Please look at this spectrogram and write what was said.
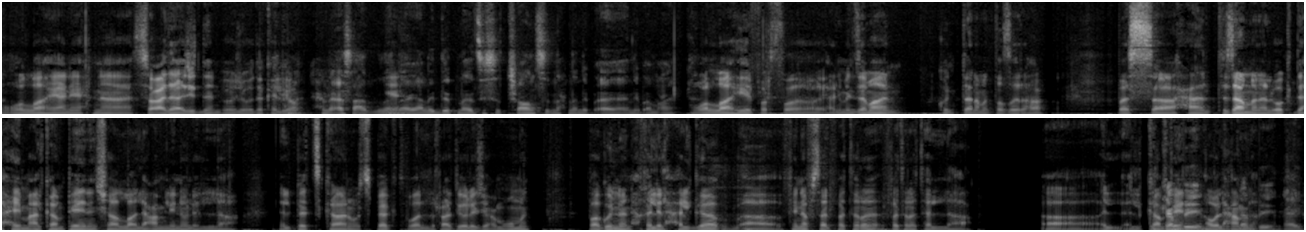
و- والله يعني إحنا سعداء جدا بوجودك اليوم. إحنا, إحنا أسعد. Yeah. yeah. يعني اديتنا this chance إن إحنا نبقى نبقى معاك. والله هي الفرصة يعني من زمان كنت أنا منتظرها. بس آه، حان تزامن الوقت دحين مع ال campaign إن شاء الله اللي عاملينه لل لل PET scan وال SPECT وال radiology عموما. فقلنا نخلي الحلقة آه، في نفس الفترة فترة ال آه، ال- ال campaign أو الحملة. ال campaign أيوه.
